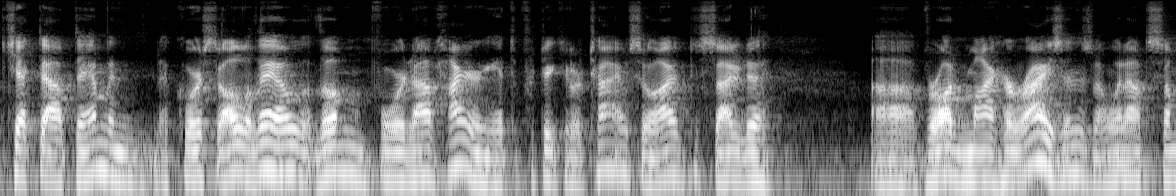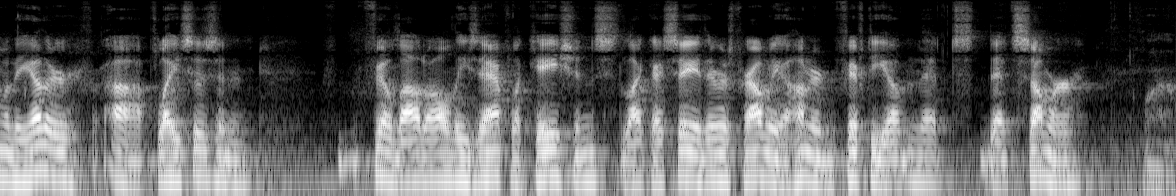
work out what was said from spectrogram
checked out them, and of course, all of them, them were not hiring at the particular time. So I decided to uh, broaden my horizons. And I went out to some of the other uh, places and filled out all these applications. Like I say, there was probably 150 of them that that summer. Wow.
